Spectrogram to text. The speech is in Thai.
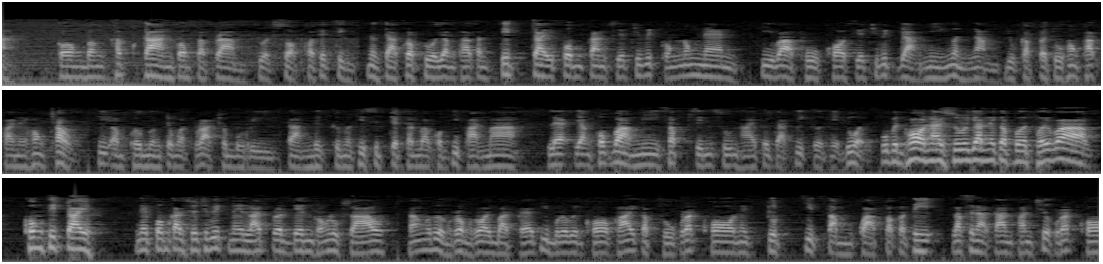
กองบังคับการกองปราบปรามตรวจสอบข้อเท็จจริง เนื่องจากครอบครัวยังพากันติดใจปมการเสียชีวิตของน้องแนนที่ว่าผูกคอเสียชีวิตอย่างมีเงื่อนงำอยู่กับประตูห้องพักภายในห้องเช่า ที่อำเภอเมืองจังหวัดราชบุรีกลางดึกคืนวันที่ 17 ธันวาคมที่ผ่านมา และยังพบว่ามีทรัพย์สินสูญหายไปจากที่เกิดเหตุด้วย ผู้เป็นพ่อนายสุรยันในก็เปิดเผยว่าคงติดใจในปมการเสียชีวิตในหลายประเด็นของลูกสาว ทั้งเรื่องร่องรอยบาดแผลที่บริเวณคอคล้ายกับถูกรัดคอในจุดที่ต่ำกว่าปกติ ลักษณะการพันเชือกรัดคอ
